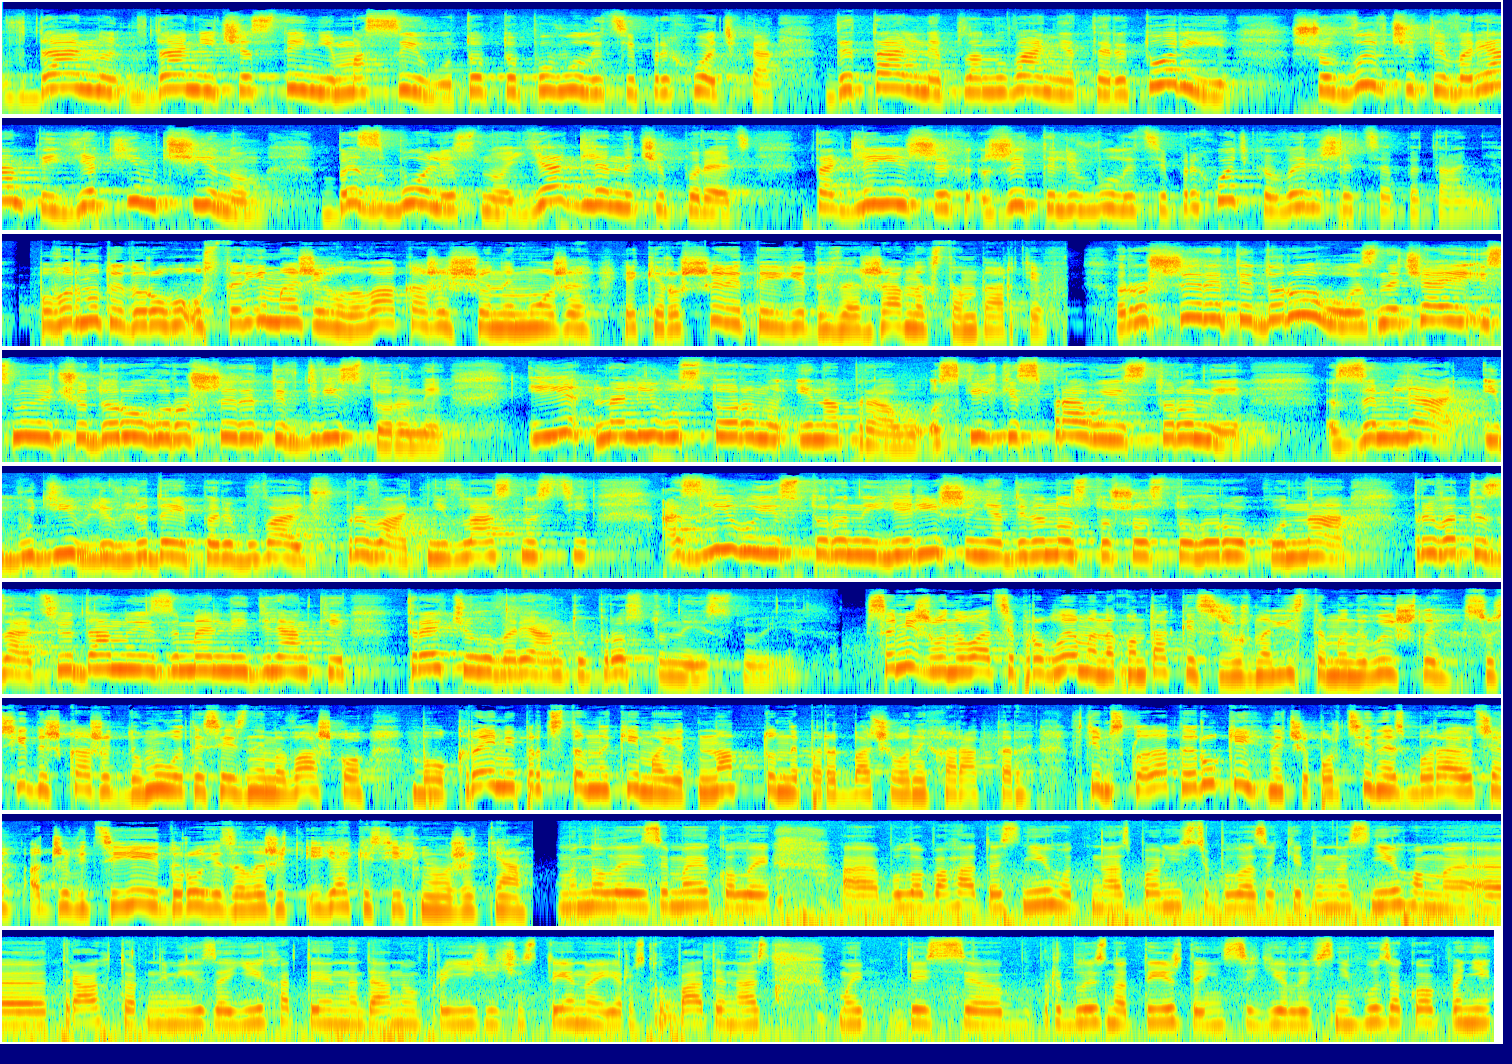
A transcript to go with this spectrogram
в, дану, в даній частині масиву, тобто по вулиці Приходька, детальне планування території, щоб вивчити варіанти, яким чином безболісно як для Нечипорець, так для інших жителів вулиці Приходька вирішить це питання. Повернути дорогу у старі межі голова каже, що не може, як і розширити її до державних стандартів. Розширити дорогу означає існуючу дорогу розширити в дві сторони: і на ліву сторону, і на праву, оскільки з правої сторони земля і будівлі в людей перебувають в приватній власності, а з лівої сторони є рішення 96-го року на приватизацію даної земельної ділянки. Третього варіанту просто не існує. Самі ж винуватці проблеми на контакти з журналістами не вийшли. Сусіди ж кажуть, домовитися із ними важко, бо окремі представники мають надто непередбачуваний характер. Втім, складати руки нечипорці не збираються, адже від цієї дороги залежить і якість їхнього життя. Минулої зими, коли е, було багато снігу, у нас повністю було закидано снігом. е, Трактор не міг заїхати на дану проїжджу частину і розкопати нас. Ми десь е, приблизно тиждень сиділи в снігу закопані.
